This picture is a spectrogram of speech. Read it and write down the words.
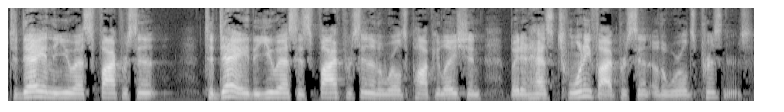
Today in the U.S., 5%. Today, the U.S. is 5% of the world's population, but it has 25% of the world's prisoners.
